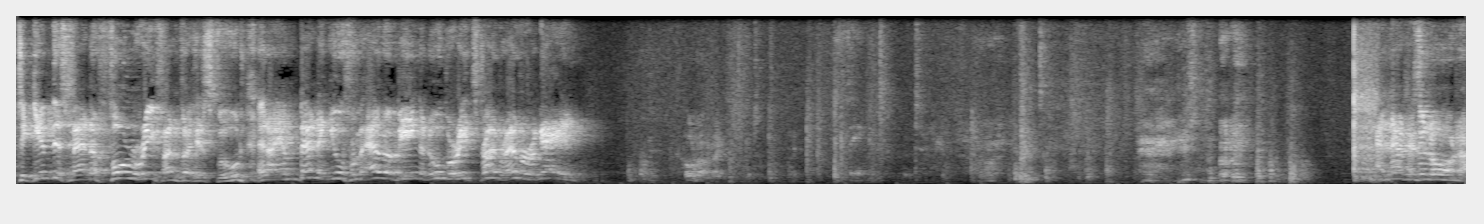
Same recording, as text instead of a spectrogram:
to give this man a full refund for his food, and I am banning you from ever being an Uber Eats driver ever again. Hold on. And that is an order.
